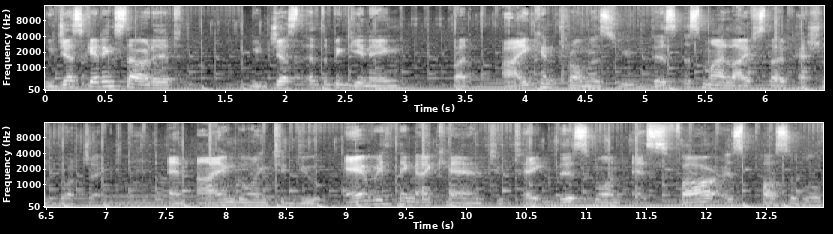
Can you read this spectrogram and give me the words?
We're just getting started. We're just at the beginning but I can promise you this is my lifestyle passion project and I'm going to do everything I can to take this one as far as possible,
